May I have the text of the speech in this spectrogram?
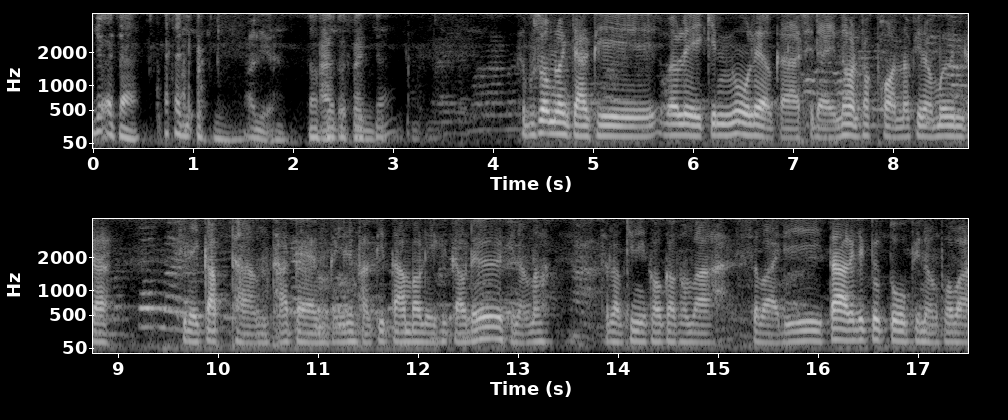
เลอะเตอะก็ยืนยืนยืนจิยำเป็นยำทางนั้นทางนั้นยำกระดูกงูทางนั้นปันยี่เสียวอัตตะบุแฟกตึงปืนเก็บ Nah, jok. อัตตาตาได้จะเก็บเป็นกาตึงตึงปืน Yes, iya. ปันยี่เสียว Jok aja berlapik dah. เยอะเด้อ Jok dah. เยอะอาจารย์อาจารย์ Oh, iya. Langsung Langsung saja. saja. ท่านผู้ชมหลังจากที่เบลเลกินงูแล้วก็สิได้นอนพักผ่อนเนาะพี่น้องมื้ออนก็สิได้กลับทางท่าแตงก็อย่าลืมฝากติดตามเบลเลคือเก่าเด้อพี่น้องเนาะสำหรับคลิปนี้ขอกล่าวคำว่าสบายดีตาก็จะตุกๆพี่น้องเพราะว่า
